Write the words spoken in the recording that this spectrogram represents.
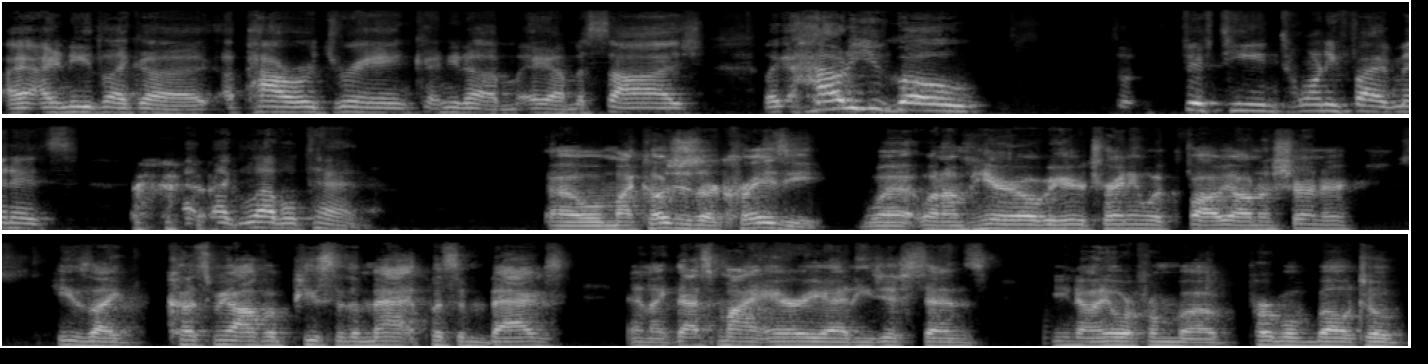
I, I need like a, a power drink. I need a, a, a massage. Like, how do you go 15, 25 minutes at like level 10? Uh, well, my coaches are crazy. When, when I'm here over here training with Fabiano Scherner, he's like cuts me off a piece of the mat, puts in bags, and like that's my area, and he just sends you know anywhere from a purple belt to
